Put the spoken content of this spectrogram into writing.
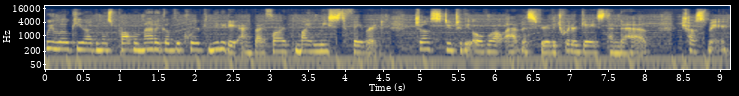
We low key are the most problematic of the queer community, and by far my least favorite, just due to the overall atmosphere the Twitter gays tend to have. Trust me,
